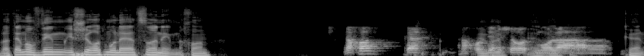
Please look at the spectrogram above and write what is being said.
ואתם עובדים ישירות מול היצרנים, נכון? נכון, כן. אנחנו עובדים ישירות מול ה... כן.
